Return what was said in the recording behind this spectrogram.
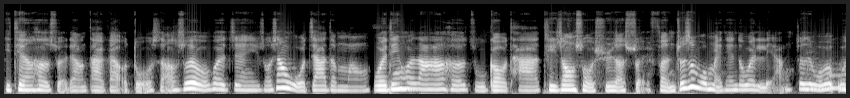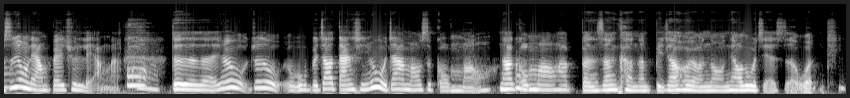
一天喝水量大概有多少，所以我会建议说，像我家的猫，我一定会让它喝足够它体重所需的水分，就是我每天都会量，就是我、我是用量杯去量啊。嗯对对对，因为我就是我我比较担心，因为我家的猫是公猫，那公猫它本身可能比较会有那种尿路结石的问题，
